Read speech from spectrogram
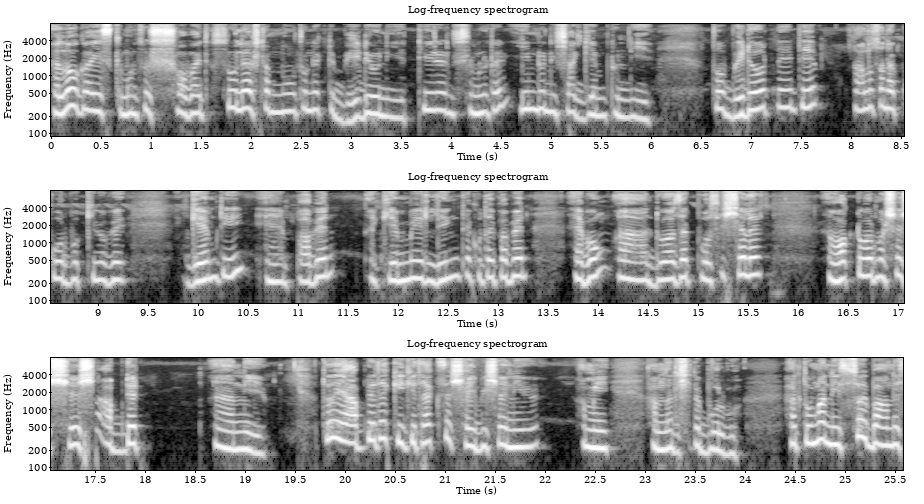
হ্যালো গাইস কেমন আছো? সবাই তো চলে আসলাম নতুন একটি ভিডিও নিয়ে ট্রেন সিমুলেটার ইন্দোনেশিয়া গেমটি নিয়ে। তো ভিডিওটিতে আলোচনা করব কীভাবে গেমটি পাবেন গেমের লিঙ্কটা কোথায় পাবেন এবং দু হাজার পঁচিশ সালের অক্টোবর মাসের শেষ আপডেট নিয়ে। তো এই আপডেটে কী কী থাকছে সেই বিষয় নিয়ে আমি আপনাদের সাথে বলব। হ্যাঁ তোমরা নিশ্চয়ই বাংলাদেশ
